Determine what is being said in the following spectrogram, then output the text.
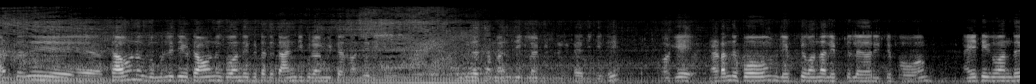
அடுத்தது டவுனுக்கு முல்லைத்தீவு டவுனுக்கு வந்து கிட்டத்தட்ட அஞ்சு கிலோமீட்டர் வந்து இருக்குது அஞ்சு கிலோமீட்டர் கிட்ட இருக்குது. ஓகே நடந்து போவோம். லிஃப்ட் வந்தால் லிஃப்ட்டில் ஏறிட்டு போவோம். நைட்டுக்கு வந்து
